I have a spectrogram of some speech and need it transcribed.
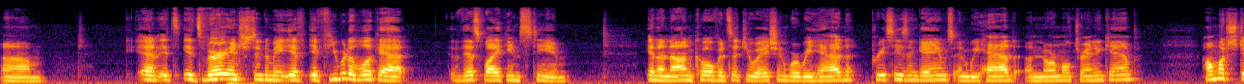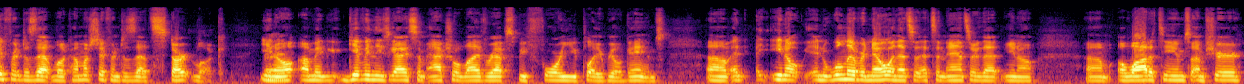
Um, and it's it's very interesting to me if if you were to look at this Vikings team in a non-COVID situation where we had preseason games and we had a normal training camp, how much different does that look? How much different does that start look? You right. know, I mean, giving these guys some actual live reps before you play real games, um, and you know, and we'll never know. And that's that's an answer that you know, um, a lot of teams I'm sure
